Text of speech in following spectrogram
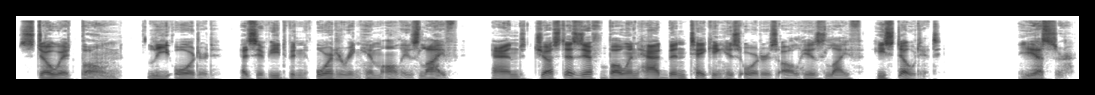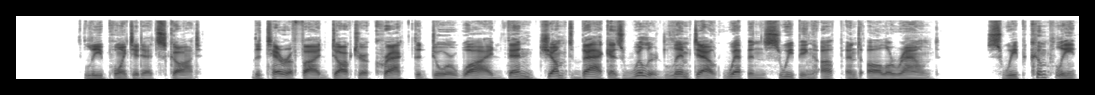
Stow it, Bone, Lee ordered, as if he'd been ordering him all his life. And just as if Bowen had been taking his orders all his life, he stowed it. Yes, sir. Lee pointed at Scott. The terrified doctor cracked the door wide, then jumped back as Willard limped out, weapons sweeping up and all around. Sweep complete,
